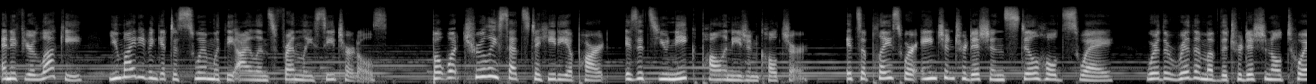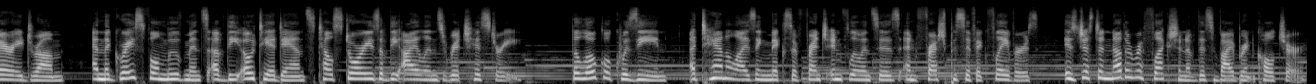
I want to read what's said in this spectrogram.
And if you're lucky, you might even get to swim with the island's friendly sea turtles. But what truly sets Tahiti apart is its unique Polynesian culture. It's a place where ancient traditions still hold sway, where the rhythm of the traditional to'ere drum and the graceful movements of the otea dance tell stories of the island's rich history. The local cuisine, a tantalizing mix of French influences and fresh Pacific flavors, is just another reflection of this vibrant culture.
